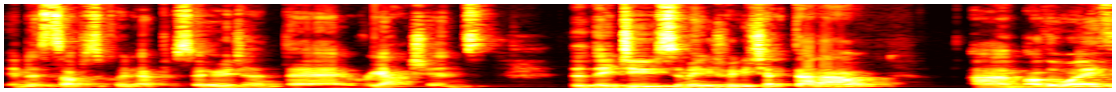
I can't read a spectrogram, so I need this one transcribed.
in a subsequent episode and their reactions that they do. So make sure you check that out. Um, otherwise,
